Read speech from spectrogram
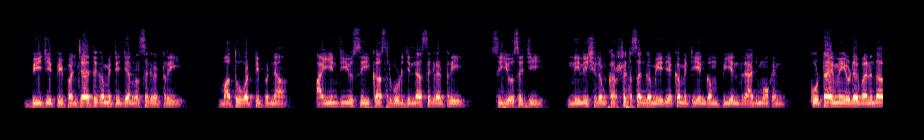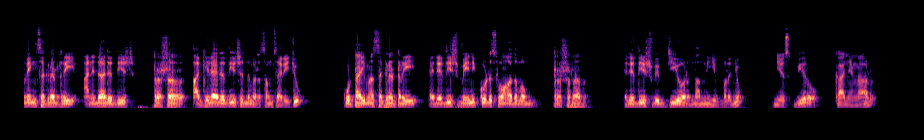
B J P panchayat committee general secretary Madhu Vattippunna I N T U C Kasaragod ജില്ലാ secretary C O Saji Nileshwaram കർഷക സംഘം ഏരിയ കമ്മിറ്റി അംഗം പി എൻ രാജ്മോഹൻ കൂട്ടായ്മയുടെ വനിതാ wing secretary Anitha Ratheesh treasurer Akhila Ratheesh എന്നിവർ സംസാരിച്ചു. കൂട്ടായ്മ സെക്രട്ടറി രതീഷ് മേനിക്കോട് സ്വാഗതവും ട്രഷറർ രതീഷ് വിബ്ജിയോർ നന്ദിയും പറഞ്ഞു. News bureau Kanhangad.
